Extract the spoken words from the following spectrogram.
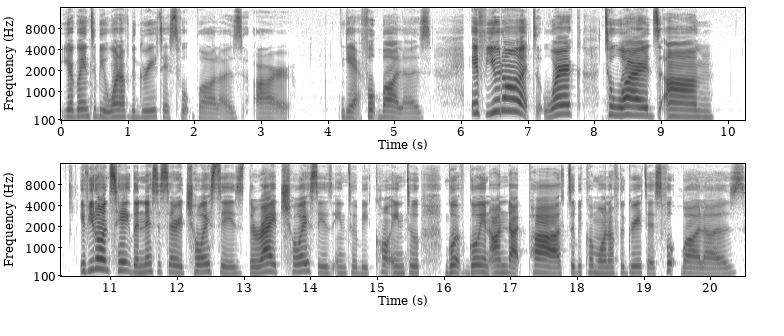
you're going to be one of the greatest footballers, or yeah, footballers. If you don't work towards um if you don't take the necessary choices, the right choices into beco- into go- going on that path to become one of the greatest footballers,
